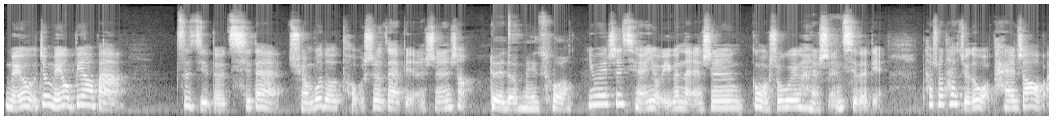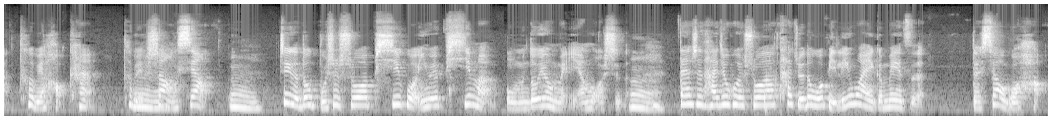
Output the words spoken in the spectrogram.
没有就没有必要把。自己的期待全部都投射在别人身上，对的，没错。因为之前有一个男生跟我说过一个很神奇的点，他说他觉得我拍照吧特别好看，特别上相。嗯，这个都不是说 P 过，因为 P 嘛，我们都用美颜模式的。嗯，但是他就会说，他觉得我比另外一个妹子的效果好。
